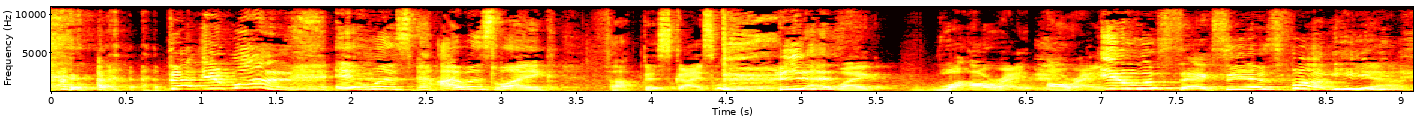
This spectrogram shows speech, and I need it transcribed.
that it was. It was. I was like, "Fuck, this guy's cool." Yes. Like, wha- all right, all right. It was sexy as fuck. He Yeah.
